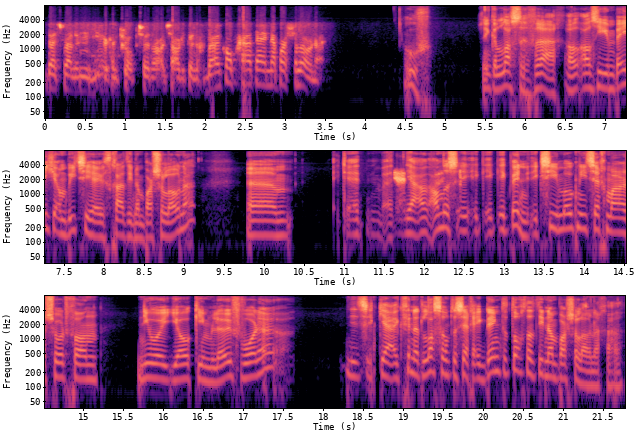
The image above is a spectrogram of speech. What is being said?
best wel een Jurgen Klopp zouden kunnen gebruiken? Of gaat hij naar Barcelona? Oeh, dat is een lastige vraag. Als hij een beetje ambitie heeft, gaat hij naar Barcelona. Um, Ja, anders, ik, ik, ik weet niet. Ik zie hem ook niet, zeg maar, een soort van nieuwe Joachim Leuf worden. Ja, ik vind het lastig om te zeggen. Ik denk dat toch dat hij naar Barcelona gaat.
